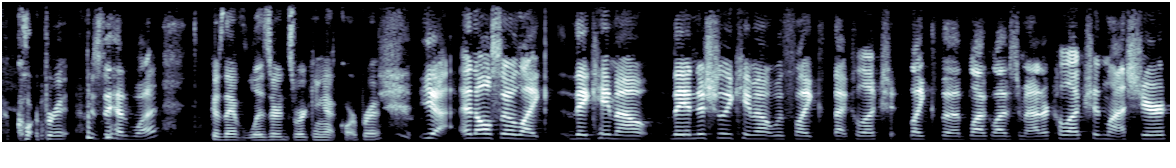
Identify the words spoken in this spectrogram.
corporate because they had what? because they have lizards working at corporate. Yeah, and also like they came out. They initially came out with like that collection, like the Black Lives Matter collection last year,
